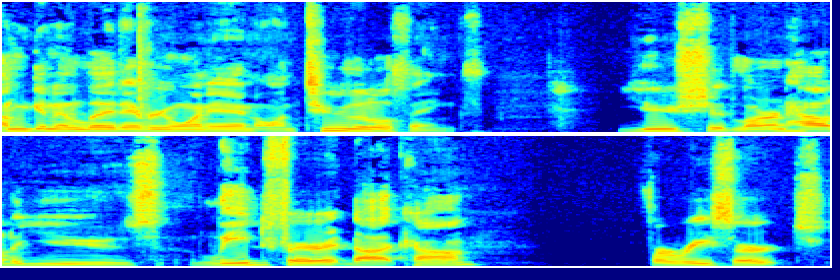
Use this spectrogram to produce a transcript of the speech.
I'm gonna let everyone in on two little things. You should learn how to use leadferret.com for research,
